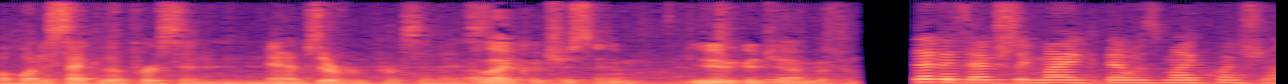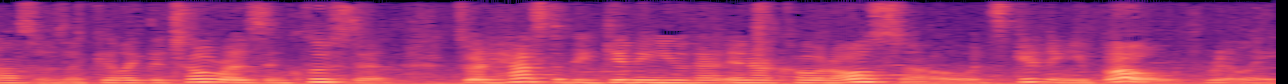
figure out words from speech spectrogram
of what a secular person and observant person is. I like what you're saying. You did a good job with it. That is actually my that was my question also. Is I feel like the Torah is inclusive, so it has to be giving you that inner code also. It's giving you both, really.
